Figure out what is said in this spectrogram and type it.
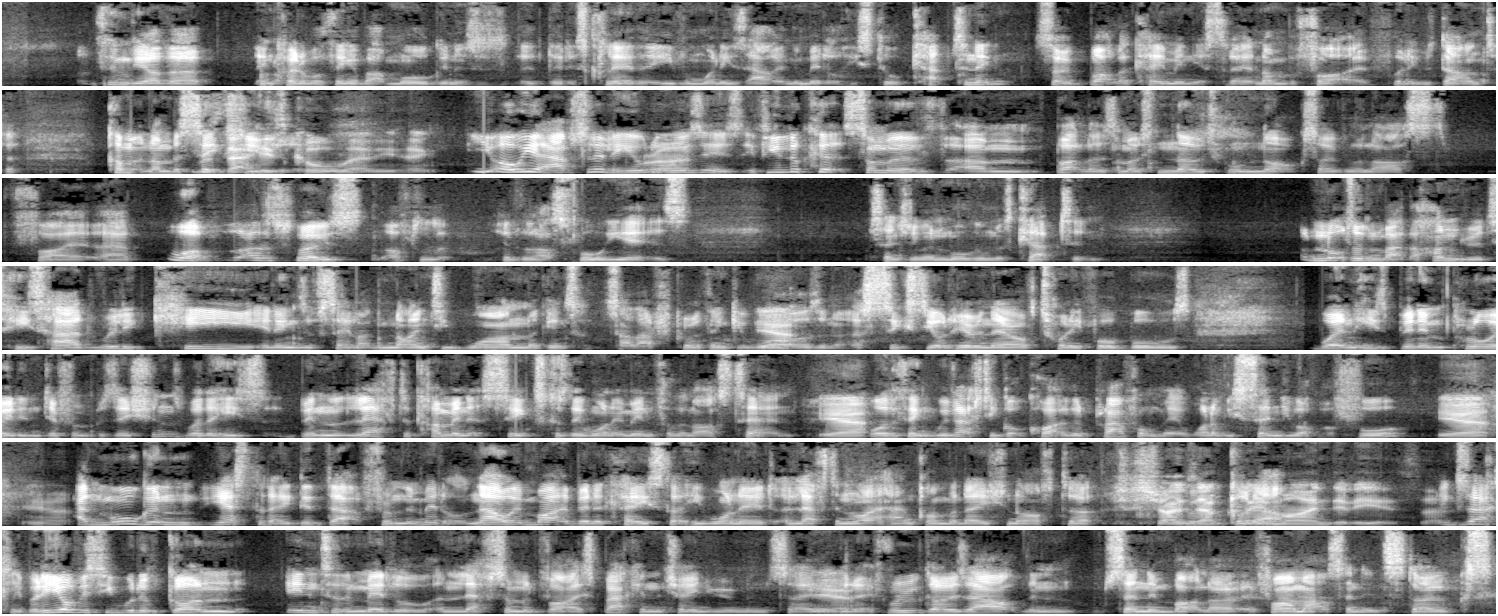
I think the other incredible thing about Morgan is that it's clear that even when he's out in the middle, he's still captaining. So Buttler came in yesterday at number five when he was down to come at number six. that his usually. call then? You think? Oh yeah, absolutely. It Right. always is. If you look at some of um, Buttler's most notable knocks over the last five, uh, well, I suppose after over the last four years, essentially when Morgan was captain. I'm not talking about the hundreds. He's had really key innings of say like 91 against South Africa, I think it Yeah. was, and a 60 odd here and there off 24 balls. When he's been employed in different positions, whether he's been left to come in at six because they want him in for the last 10, Yeah, or the thing we've actually got quite a good platform here. Why don't we send you up at four? yeah, yeah. And Morgan yesterday did that from the middle. Now it might have been a case that he wanted a left and right hand combination after Just shows how clear-minded he is, though. exactly, but he obviously would have gone into the middle and left some advice back in the changing room and say, Yeah. you know, if Root goes out, then send in Buttler. If I'm out, send in Stokes.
